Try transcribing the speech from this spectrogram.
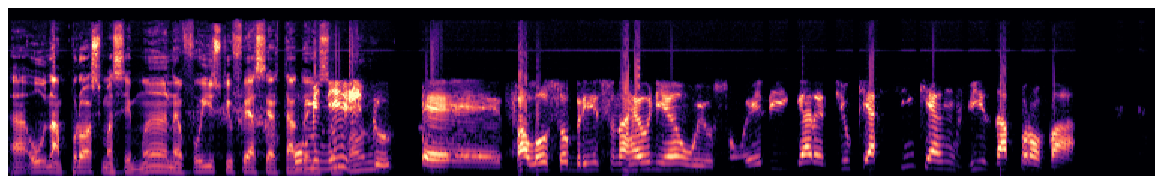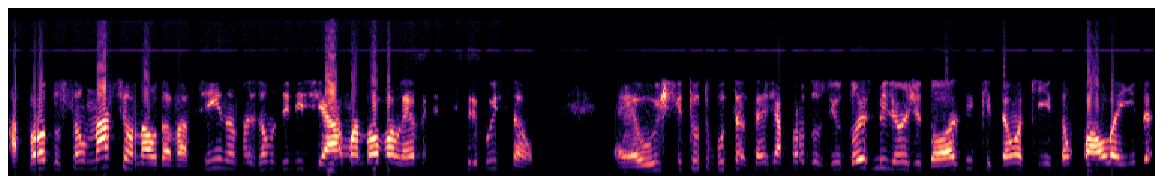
ah, ou na próxima semana? Foi isso que foi acertado o aí em São Paulo? O ministro é, falou sobre isso na reunião, Wilson. Ele garantiu que assim que a Anvisa aprovar a produção nacional da vacina, nós vamos iniciar uma nova leva de distribuição. É, o Instituto Butantan já produziu 2 milhões de doses, que estão aqui em São Paulo ainda,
